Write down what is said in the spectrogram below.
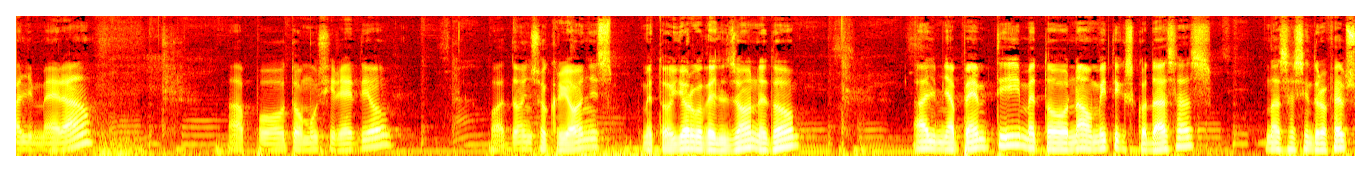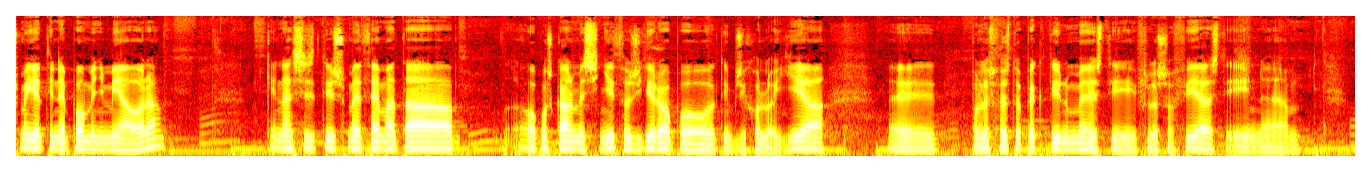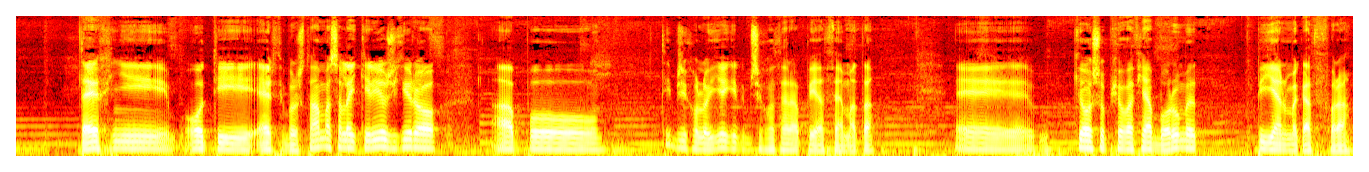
Καλημέρα από το Μούσι Radio ο Αντώνης ο Κρυώνης με το Γιώργο Δελιζόν εδώ. Άλλη μια πέμπτη με το Now Meetings κοντά σας. Να σας συντροφεύσουμε για την επόμενη μία ώρα και να συζητήσουμε θέματα όπως κάνουμε συνήθως γύρω από την ψυχολογία. Ε, πολλές φορές το επεκτείνουμε στη φιλοσοφία, στην ε, τέχνη, ό,τι έρθει μπροστά μας αλλά κυρίως γύρω από την ψυχολογία και την ψυχοθεραπεία θέματα ε, και όσο πιο βαθιά μπορούμε πηγαίνουμε κάθε φορά.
